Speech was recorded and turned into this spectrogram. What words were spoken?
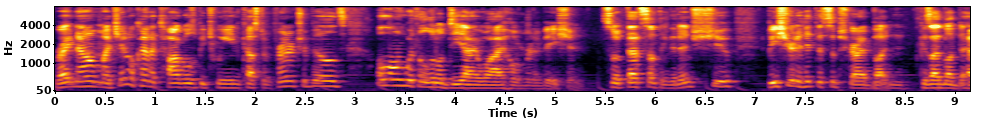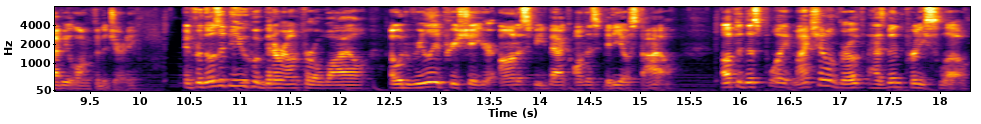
Right now, my channel kind of toggles between custom furniture builds along with a little DIY home renovation. So if that's something that interests you, be sure to hit the subscribe button because I'd love to have you along for the journey. And for those of you who have been around for a while, I would really appreciate your honest feedback on this video style. Up to this point, my channel growth has been pretty slow,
